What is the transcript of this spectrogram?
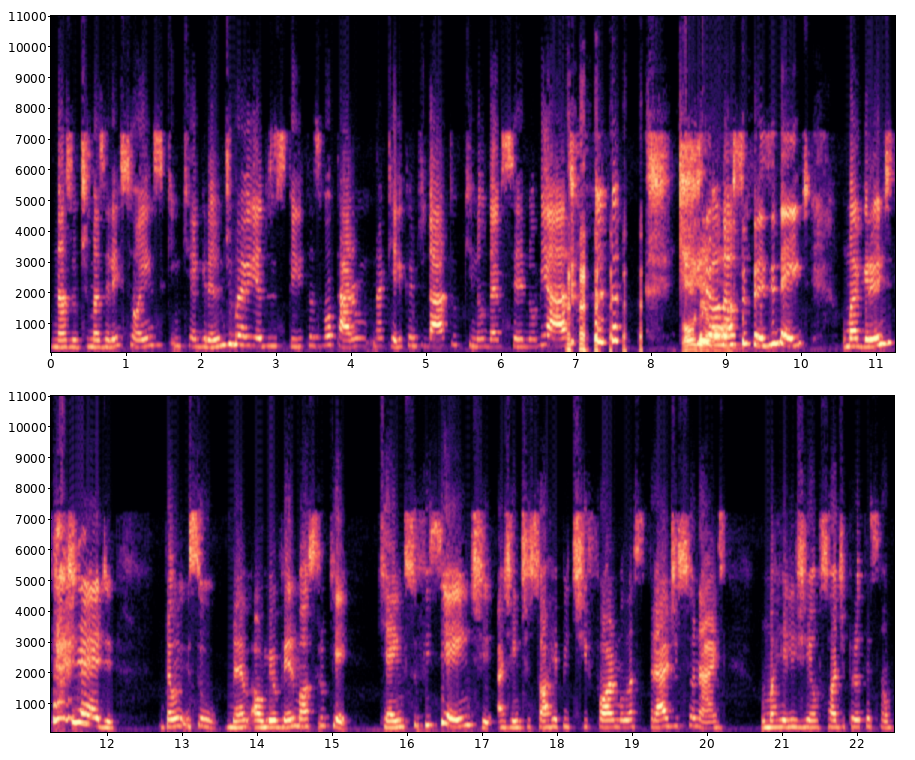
nas últimas eleições, em que a grande maioria dos espíritas votaram naquele candidato que não deve ser nomeado, que é o nosso presidente. Uma grande tragédia. Então, isso, né, ao meu ver, mostra o quê? Que é insuficiente a gente só repetir fórmulas tradicionais, uma religião só de proteção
